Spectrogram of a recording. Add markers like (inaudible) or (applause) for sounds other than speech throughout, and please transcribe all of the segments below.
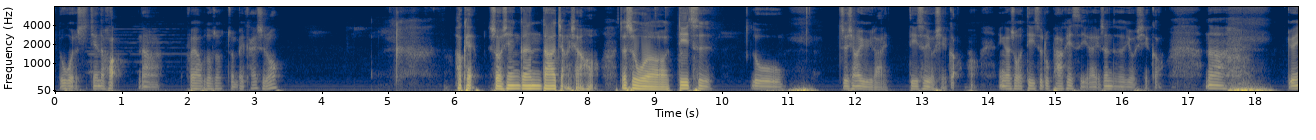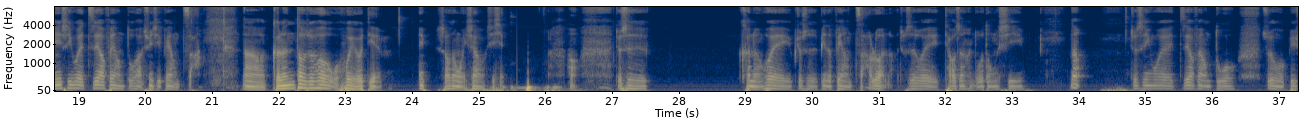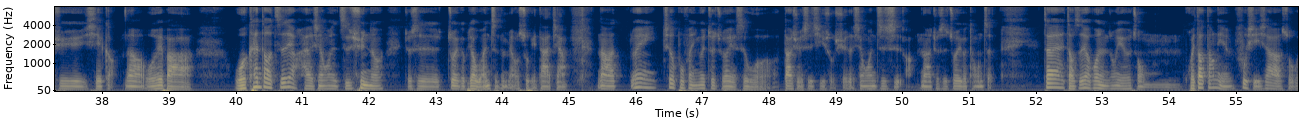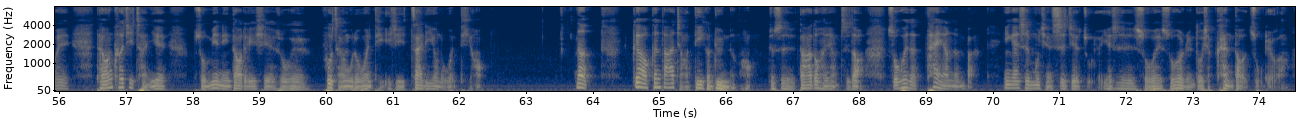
如果有时间的话，那废话不多说，准备开始喽。OK，首先跟大家讲一下哈，这是我第一次录只想雨以来第一次有写稿哈，应该说第一次录 Podcast 以来也真的有写稿。那原因是因为资料非常多啊，讯息非常杂，那可能到最后我会有点，哎，稍等我一下哦，谢谢。好，就是。可能会就是变得非常杂乱了，就是会调整很多东西。那就是因为资料非常多，所以我必须写稿。那我会把我看到资料还有相关的资讯呢，就是做一个比较完整的描述给大家。那因为这部分，因为最主要也是我大学时期所学的相关知识啊，那就是做一个统整。在找资料过程中，也有一种回到当年复习一下所谓台湾科技产业。所面临到的一些所谓副产物的问题，以及再利用的问题，哈。那要跟大家讲的第一个绿能，哈，就是大家都很想知道，所谓的太阳能板，应该是目前世界主流，也是所谓所有人都想看到的主流啊。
